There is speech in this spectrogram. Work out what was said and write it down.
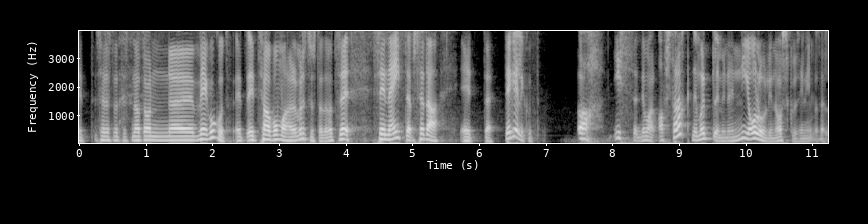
Et selles mõttes nad on äh, veekogud, et, et saab omavahel võrdsustada, vot see, see näitab seda, et tegelikult oh,, issand jumal, abstraktne mõtlemine on nii oluline oskus inimesel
